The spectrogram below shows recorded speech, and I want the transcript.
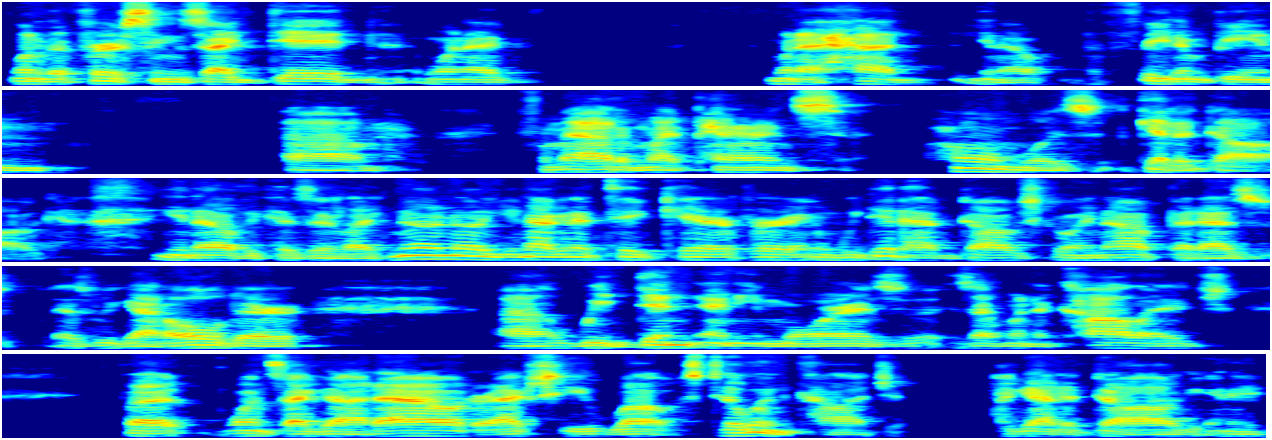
one of the first things I did when I when I had you know the freedom being um, from out of my parents' home was get a dog, you know, because they're like, no, no, you're not going to take care of her. And we did have dogs growing up, but as as we got older, uh, we didn't anymore as, as I went to college. But once I got out, or actually, well, still in college, I got a dog, and it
